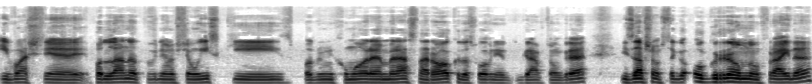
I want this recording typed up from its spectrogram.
i właśnie podlane odpowiedniością whisky, z podobnym humorem, raz na rok dosłownie gram w tą grę i zawsze mam z tego ogromną frajdę.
